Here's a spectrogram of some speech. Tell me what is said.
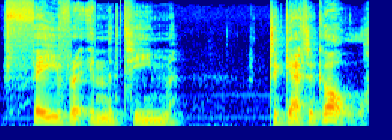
favourite in the team to get a goal.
